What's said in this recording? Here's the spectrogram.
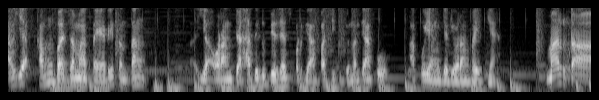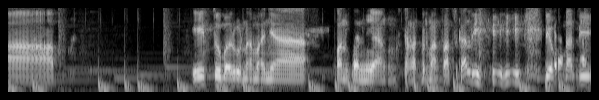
Ah, ya kamu baca materi tentang ya orang jahat itu biasanya seperti apa sih gitu. Nanti aku aku yang jadi orang baiknya. Mantap. Itu baru namanya konten yang sangat bermanfaat sekali. diomongkan di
